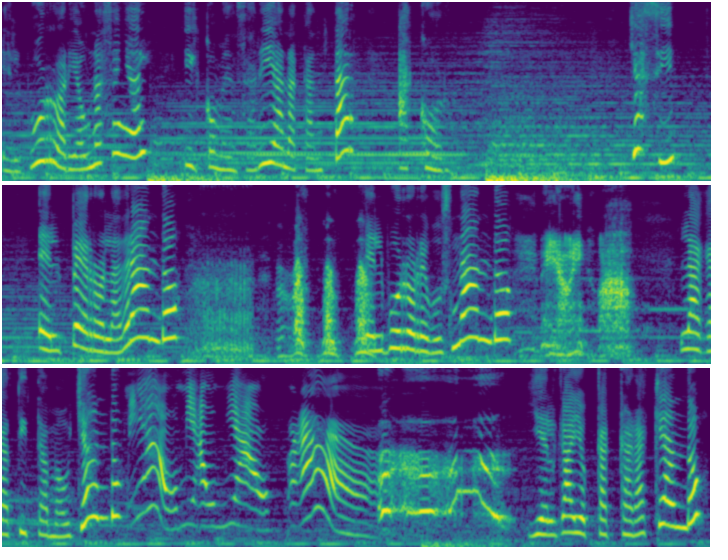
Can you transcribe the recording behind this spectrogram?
el burro haría una señal y comenzarían a cantar a coro. Y así, el perro ladrando, el burro rebuznando, la gatita maullando Miau, miau, miau. y el gallo cacaraqueando,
